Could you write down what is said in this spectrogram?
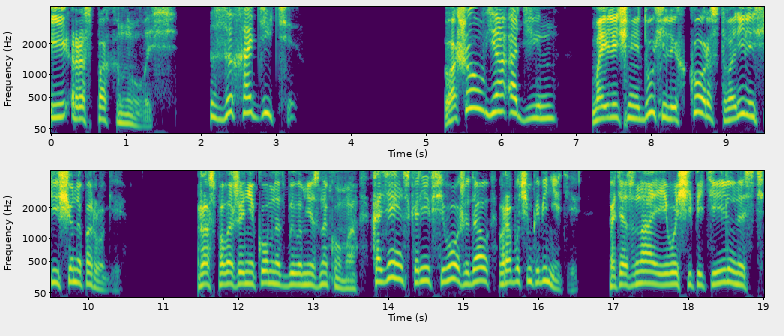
и распахнулась. «Заходите». Вошел я один. Мои личные духи легко растворились еще на пороге. Расположение комнат было мне знакомо. Хозяин, скорее всего, ожидал в рабочем кабинете. Хотя, зная его щепетильность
